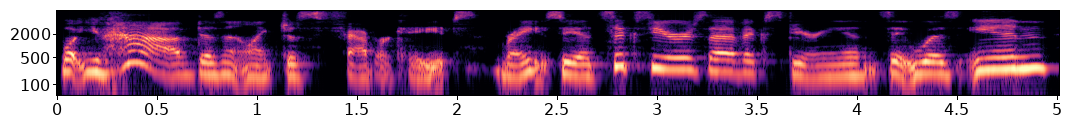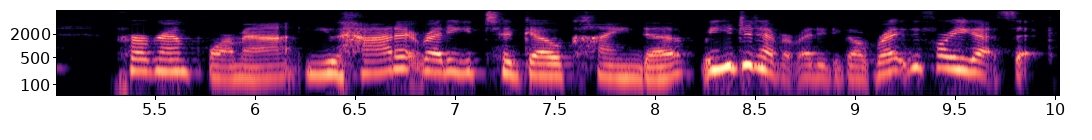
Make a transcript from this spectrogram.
what you have doesn't like just fabricate, right? So you had six years of experience. It was in program format. You had it ready to go kind of. You did have it ready to go right before you got sick.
